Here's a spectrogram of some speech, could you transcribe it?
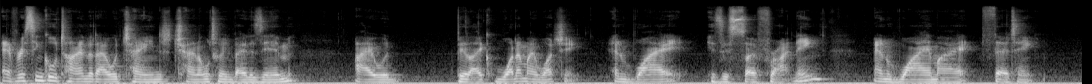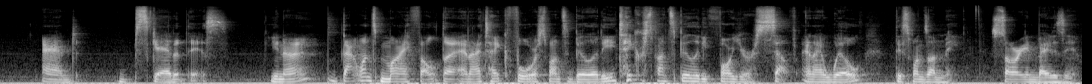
every single time that I would change channel to Invader Zim, I would be like, what am I watching? And why is this so frightening? And why am I 13 and scared at this? You know? That one's my fault though, and I take full responsibility. Take responsibility for yourself, and I will. This one's on me. Sorry, Invader Zim.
